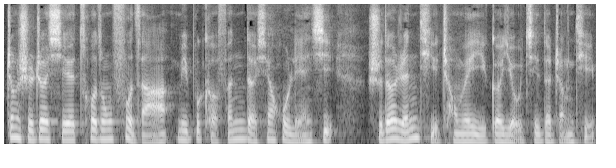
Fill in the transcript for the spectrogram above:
正是这些错综复杂、密不可分的相互联系，使得人体成为一个有机的整体，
